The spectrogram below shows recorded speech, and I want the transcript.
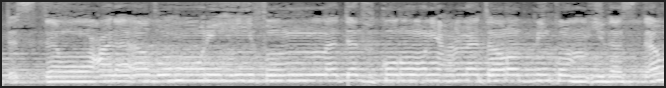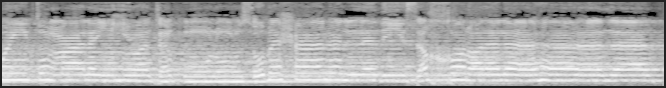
لتستووا على ظهوره ثم تذكروا نعمة ربكم إذا استويتم عليه وتقولوا سبحان الذي سخر لنا هذا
